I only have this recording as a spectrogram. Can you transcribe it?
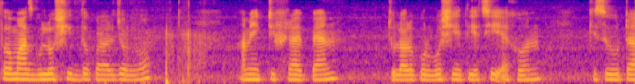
তো মাছগুলো সিদ্ধ করার জন্য আমি একটি ফ্রাই প্যান চুলার উপর বসিয়ে দিয়েছি। এখন কিছুটা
